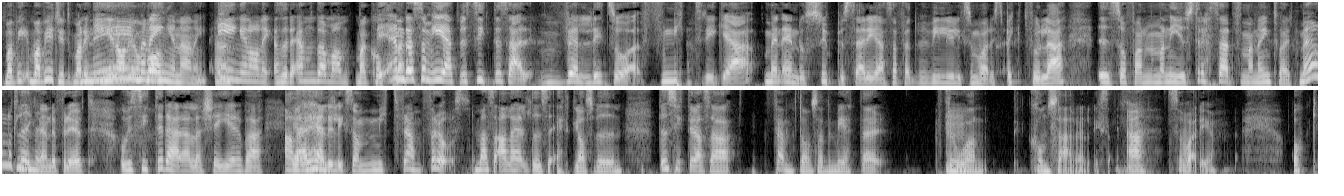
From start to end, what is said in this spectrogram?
Man vet, man vet ju inte, man har ingen Nej, aning om man har ingen aning. Ja. Ingen aning. Alltså det enda man, man Det kopplar. enda som är att vi sitter så här väldigt så fnittriga men ändå superseriösa för att vi vill ju liksom vara respektfulla i soffan men man är ju stressad för man har ju inte varit med om något liknande förut. Och vi sitter där alla tjejer och bara, Alla det här häl- händer liksom mitt framför oss. Men alltså alla hällt i sig ett glas vin. Vi sitter alltså 15 centimeter från Mm. Konserten liksom. Ja, så var det ju. Och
